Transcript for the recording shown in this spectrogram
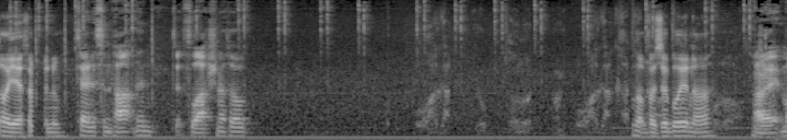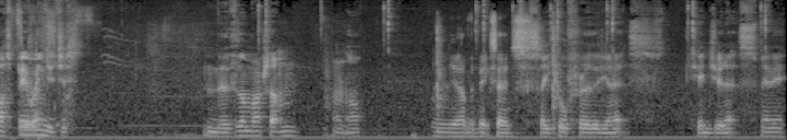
Oh yeah, I found them. Is anything happening? Is it flashing at all? Not visibly, nah. Alright, it must be when you just move them or something. I don't know. Yeah, that would make sense. Cycle through the units. Change units, maybe.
